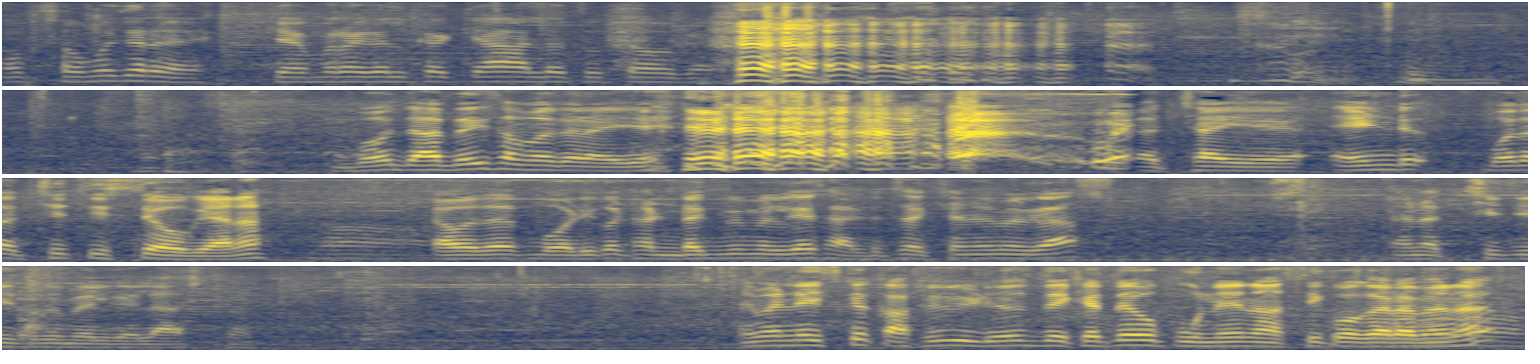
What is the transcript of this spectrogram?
अब समझ रहा है कैमरा गर्ल का क्या हालत होता होगा। बहुत ज़्यादा ही समझ रहा है ये। अच्छा ये एंड बहुत अच्छी चीज़ से हो गया ना? हाँ। क्या बोलते हैं बॉडी को ठंडक भी मिल गई सेटिस्फेक्शन भी मिल गया एंड अच्छी चीज़ भी मिल गई लास्ट में। मैंने इसके काफ़ी वीडियोस देखे थे वो पुणे नासिक वगैरह में ना हाँ,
